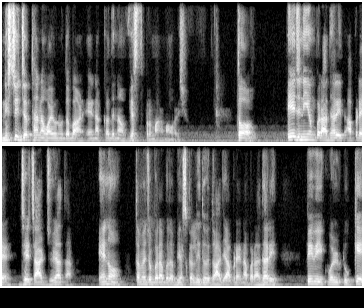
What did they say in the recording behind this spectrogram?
નિશ્ચિત જથ્થાના વાયુનું દબાણ એના કદના વ્યસ્ત પ્રમાણમાં હોય છે. તો એ જ નિયમ પર આધારિત આપણે જે ચાર્ટ જોયા હતા, એનો તમે જો બરાબર અભ્યાસ કરી લીધો હોય તો આજે આપણે એના પર આધારિત પીવી ઇક્વલ ટુ કે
